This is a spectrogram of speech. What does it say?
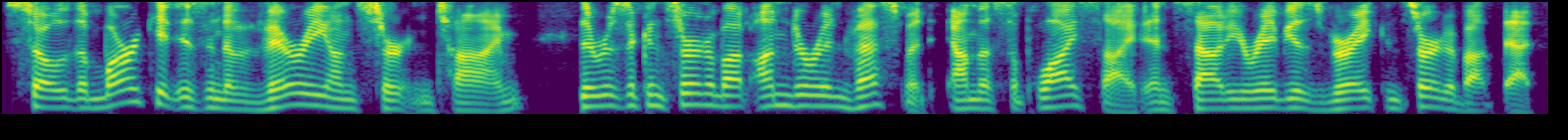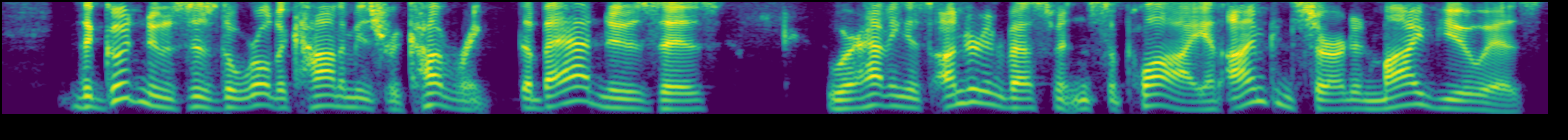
So the market is in a very uncertain time. There is a concern about underinvestment on the supply side, and Saudi Arabia is very concerned about that. The good news is the world economy is recovering. The bad news is we're having this underinvestment in supply. And I'm concerned, and my view is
